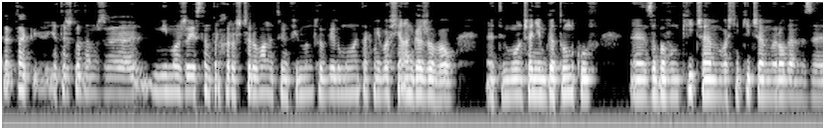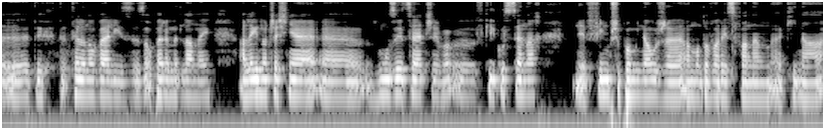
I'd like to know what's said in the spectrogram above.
Tak, tak. Ja też dodam, że mimo, że jestem trochę rozczarowany tym filmem, to w wielu momentach mnie właśnie angażował e, tym łączeniem gatunków, zabawą kiczem, właśnie kiczem rodem z tych te telenoweli, z, z opery mydlanej, ale jednocześnie w muzyce czy w, w kilku scenach film przypominał, że Almodovar jest fanem kina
